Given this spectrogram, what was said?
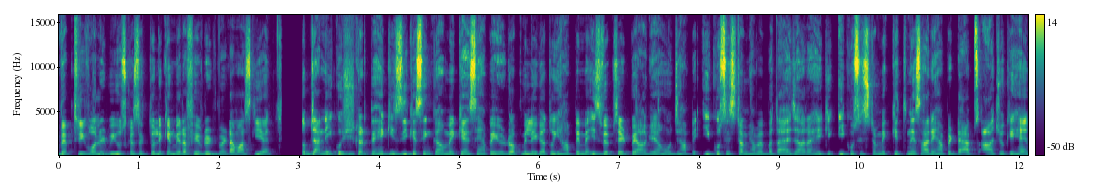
वेब थ्री वॉलेट भी यूज़ कर सकते हो, लेकिन मेरा फेवरेट मेटामास की है। तो अब जानने की कोशिश करते हैं कि जीके सिंह का हमें कैसे यहाँ पे एयरड्रॉप मिलेगा? तो यहाँ पे मैं इस वेबसाइट पे आ गया हूँ, जहाँ पे इकोसिस्टम यहाँ पे बताया जा रहा है कि इकोसिस्टम में कितने सारे यहाँ पे डैप्स आ चुके हैं।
